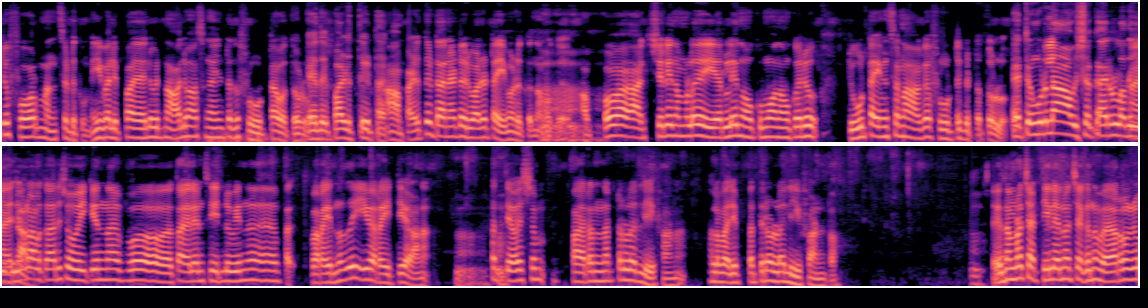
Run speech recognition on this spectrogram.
ടു ഫോർ മന്ത്സ് എടുക്കും. ഈ വലിപ്പമായാലും ഒരു നാല് മാസം കഴിഞ്ഞിട്ട് അത് ഫ്രൂട്ട് ആവത്തുള്ളൂ. ഏത് പഴുത്ത് കിട്ടാൻ? ആ പഴുത്ത് കിട്ടാനായിട്ട് ഒരുപാട് ടൈം എടുക്കും നമുക്ക്. അപ്പോൾ ആക്ച്വലി നമ്മൾ ഇയർലി നോക്കുമ്പോൾ നമുക്കൊരു ടു ടൈംസ് ആണ് ആകെ ഫ്രൂട്ട് കിട്ടത്തുള്ളൂ. ഏറ്റവും കൂടുതൽ ആവശ്യക്കാരുള്ളത് ആൾക്കാർ ചോദിക്കുന്ന ഇപ്പോൾ തൈലൻഡ് സീറ്റ് എന്ന് പറയുന്നത് ഈ വെറൈറ്റി ആണ്. അത്യാവശ്യം പരന്നിട്ടുള്ള ലീഫാണ് നല്ല വലിപ്പത്തിലുള്ള ലീഫാണ് കേട്ടോ. ഇത് നമ്മുടെ ചട്ടിയിൽ തന്നെ വെച്ചേക്കുന്ന വേറൊരു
